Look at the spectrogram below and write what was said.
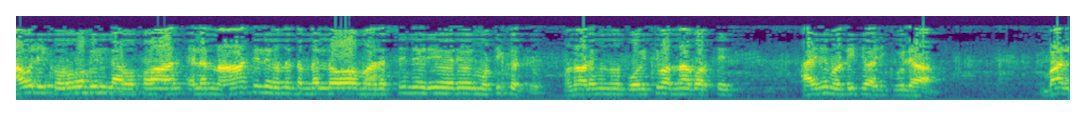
അവലി കുറോബിൽ അവപ്പാൻ എല്ലാം നാട്ടിൽ വന്നിട്ടുണ്ടല്ലോ മനസ്സിന് ഒരു ഒരു മുട്ടിക്കെട്ട് ഒന്ന് അവിടെ പോയിട്ട് വന്നാ കുറച്ച് അതിന് വേണ്ടിയിട്ട് ആയിരിക്കൂല ബൽ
